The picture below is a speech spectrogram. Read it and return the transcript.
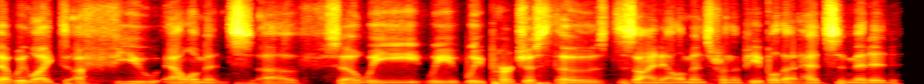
that we liked a few elements of. So we we we purchased those design elements from the people that had submitted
